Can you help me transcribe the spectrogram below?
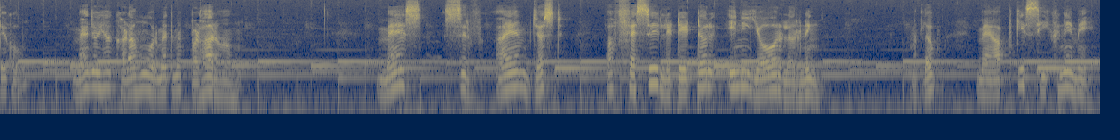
देखो, मैं जो यहाँ खड़ा हूँ और मैं तुम्हें पढ़ा रहा हूँ, मैं सिर्फ़ I am just a facilitator in your learning मतलब मैं आपके सीखने में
